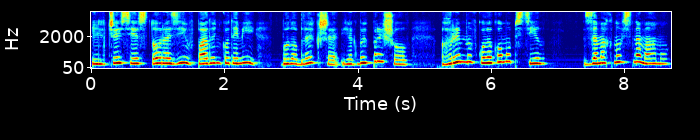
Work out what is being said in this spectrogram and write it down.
Ільчисі сто разів, падонько ти мій, було б легше, якби прийшов, гримнув кулаком об стіл, замахнувся на маму,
